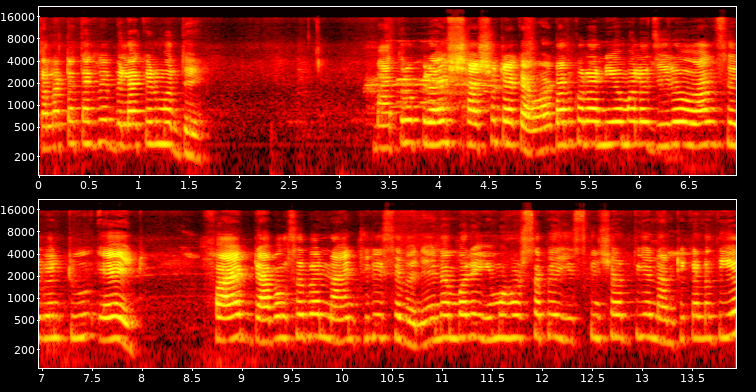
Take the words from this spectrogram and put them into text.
কালারটা থাকবে ব্ল্যাকের মধ্যে। মাত্র প্রায় সাতশো টাকা। অর্ডার করার নিয়ম হলো zero one seven two eight, five double seven nine three seven. এই নম্বরে ইমো, হোয়াটসঅ্যাপে স্ক্রিনশট দিয়ে, নাম, ঠিকানা দিয়ে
